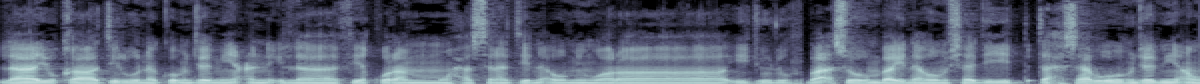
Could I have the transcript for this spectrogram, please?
La yuqatilunakum jami'an illa fi quram muhassanatin aw min wara'i judur. Ba'suhum bainahum shadid. Tahsabuhum jami'an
